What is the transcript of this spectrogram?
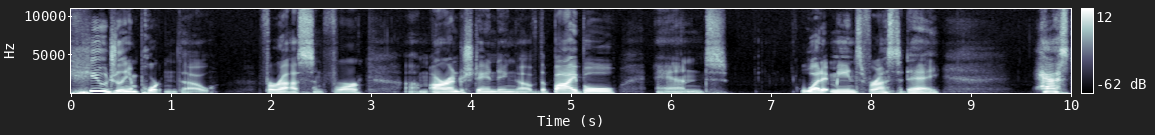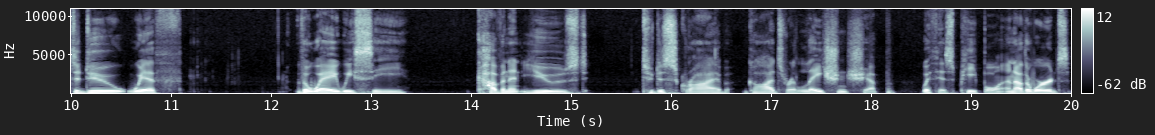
hugely important though for us and for um, our understanding of the Bible and what it means for us today has to do with the way we see covenant used to describe God's relationship with his people. In other words,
